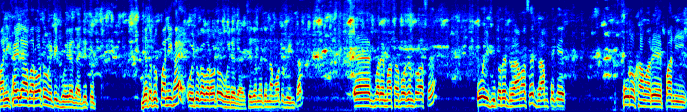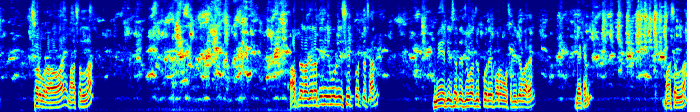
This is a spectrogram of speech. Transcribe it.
পানি খাইলে আবার অটোমেটিক ভইরা যায়। যেটুক, যতটুক পানি খায়, ওইটুক আবার অটো ভইরা যায়। সেজন্য এটার নাম অটো ড্রিঙ্কার একবারে মাথা পর্যন্ত আছে। ওই ভিতরে ড্রাম আছে। ড্রাম থেকে পুরো খামারে পানি সরবরাহ হয় মাসাল্লাহ আপনারা যারা তিতির মুরগি সেট করতে চান মেয়েদের সাথে যোগাযোগ করে পরামর্শ নিতে পারেন। দেখেন মাসাল্লাহ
